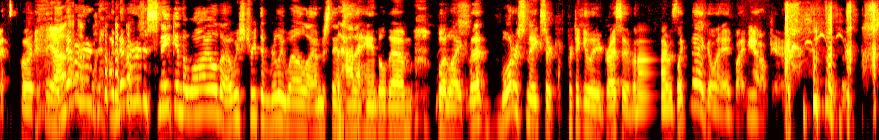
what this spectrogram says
that story. Yeah. I've never heard I've never heard a snake in the wild. I always treat them really well. I understand how to handle them, but like that water snakes are particularly aggressive, and I, I was like, "Yeah, go ahead, bite me. I don't care."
